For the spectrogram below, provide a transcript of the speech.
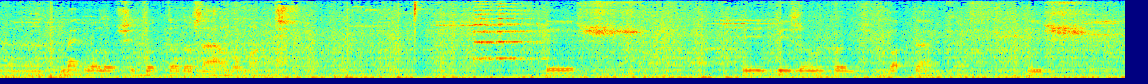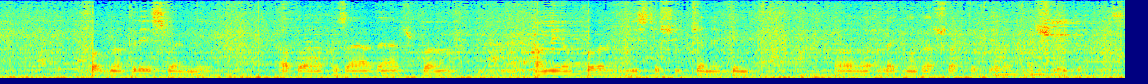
uh, megvalósítottad az álmomat. És így bízom, hogy bakták is fognak részt venni abban az áldásban, ami akkor biztosítja nekünk a legmagasabb tökéletességet.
